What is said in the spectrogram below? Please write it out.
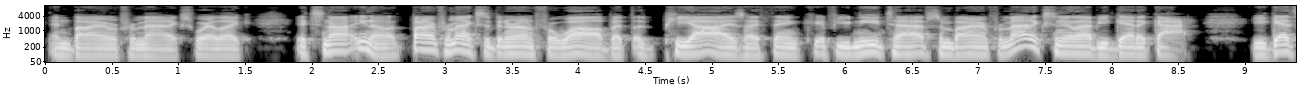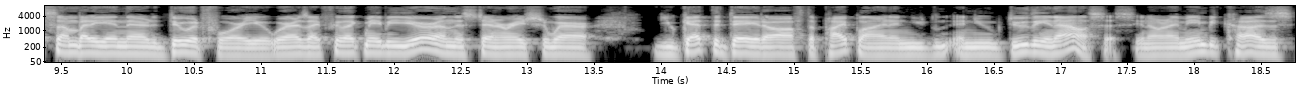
and bioinformatics, where like it's not, you know, bioinformatics has been around for a while, but the PIs, I think, if you need to have some bioinformatics in your lab, you get a guy. You get somebody in there to do it for you. Whereas I feel like maybe you're in this generation where you get the data off the pipeline and you and you do the analysis. You know what I mean? Because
